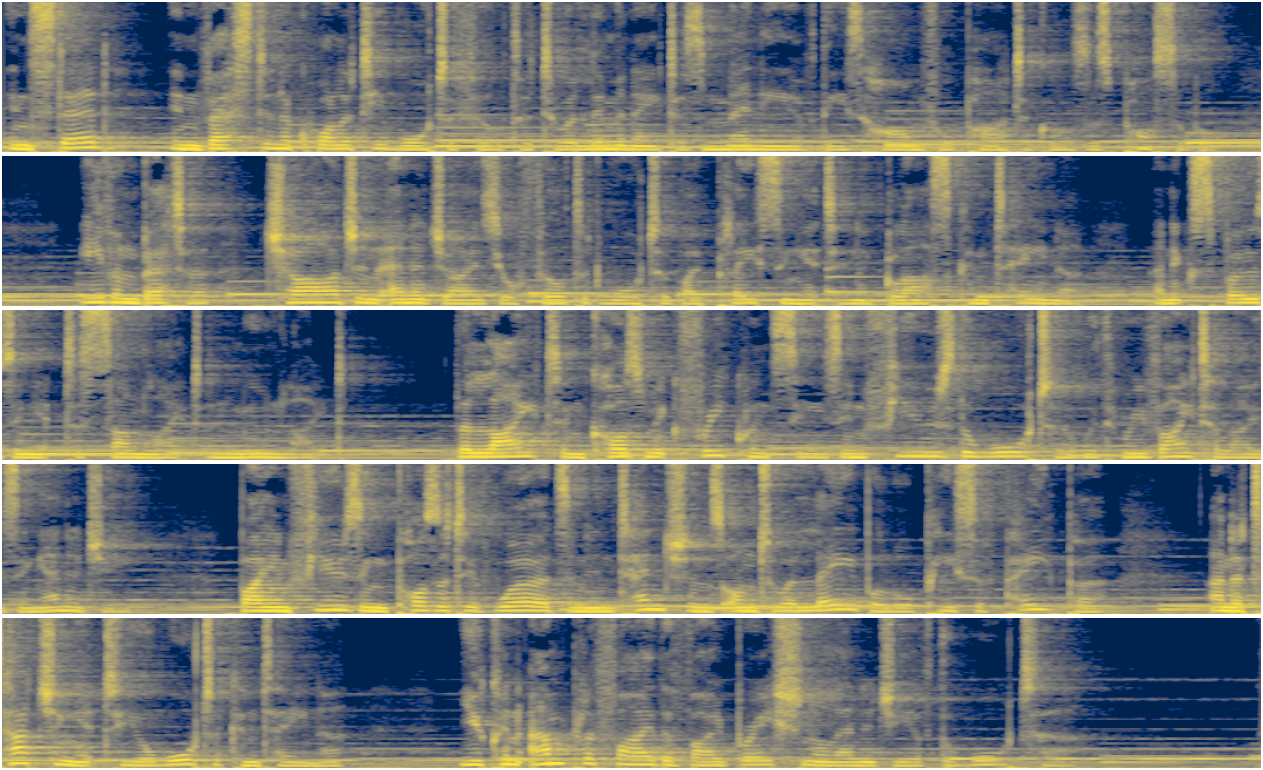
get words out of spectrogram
Instead, Invest in a quality water filter to eliminate as many of these harmful particles as possible. Even better, charge and energize your filtered water by placing it in a glass container and exposing it to sunlight and moonlight. The light and cosmic frequencies infuse the water with revitalizing energy. By infusing positive words and intentions onto a label or piece of paper and attaching it to your water container, you can amplify the vibrational energy of the water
